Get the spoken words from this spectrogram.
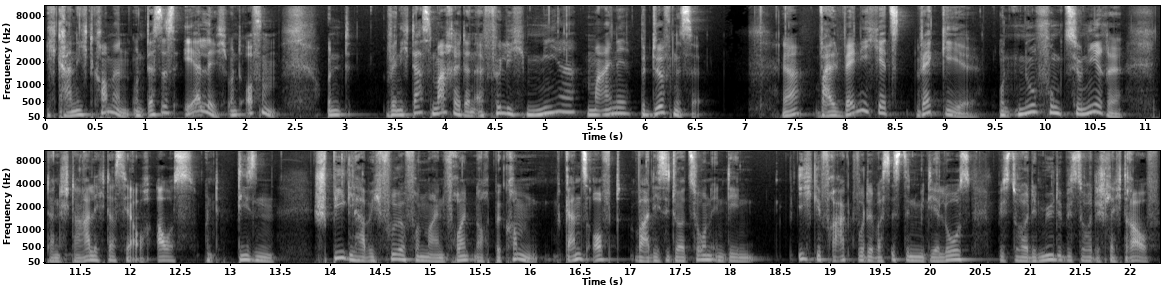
ich kann nicht kommen. Und das ist ehrlich und offen. Und wenn ich das mache, dann erfülle ich mir meine Bedürfnisse. Ja, weil wenn ich jetzt weggehe und nur funktioniere, dann strahle ich das ja auch aus. Und diesen Spiegel habe ich früher von meinen Freunden auch bekommen. Ganz oft war die Situation, in denen ich gefragt wurde, was ist denn mit dir los? Bist du heute müde? Bist du heute schlecht drauf?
